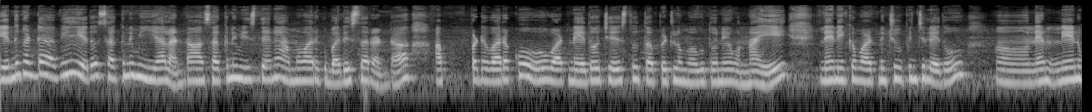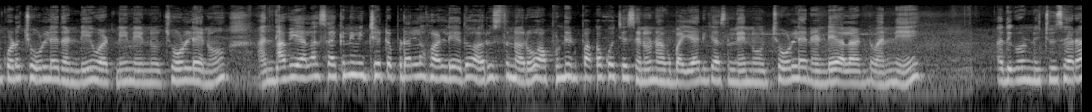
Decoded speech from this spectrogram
ఎందుకంటే అవి ఏదో సకినం ఇయ్యాలంట. ఆ సకినం ఇస్తేనే అమ్మవారికి బలిస్తారంట. అప్పటి వరకు వాటిని ఏదో చేస్తూ తప్పెట్లు మోగుతూనే ఉన్నాయి. నేను ఇక వాటిని చూపించలేదు. నేను నేను కూడా చూడలేదండి వాటిని. నేను చూడలేను. అంది అవి అలా సకినం ఇచ్చేటప్పుడల్లా వాళ్ళు ఏదో అరుస్తున్నారు. అప్పుడు నేను పక్కకు వచ్చేసాను. నాకు భయానికి అసలు నేను చూడలేనండి అలాంటివన్నీ. అదిగోండి చూసారా?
